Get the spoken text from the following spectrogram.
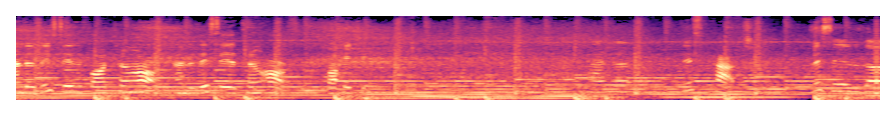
and this is for turn on and this is turn off for heating. And this part, this is the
